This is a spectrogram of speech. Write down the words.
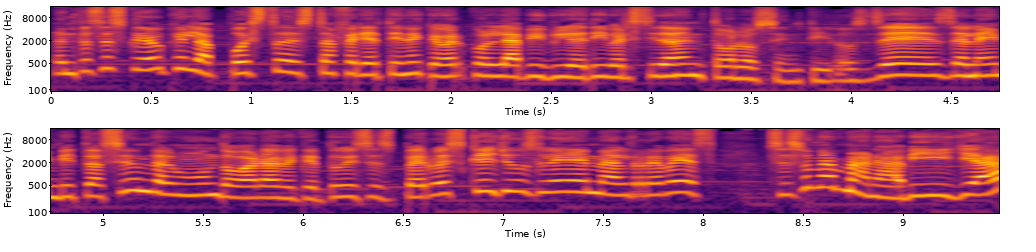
Entonces creo que la apuesta de esta feria tiene que ver con la bibliodiversidad en todos los sentidos. Desde la invitación del mundo árabe que tú dices, pero es que ellos leen al revés. es una maravilla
